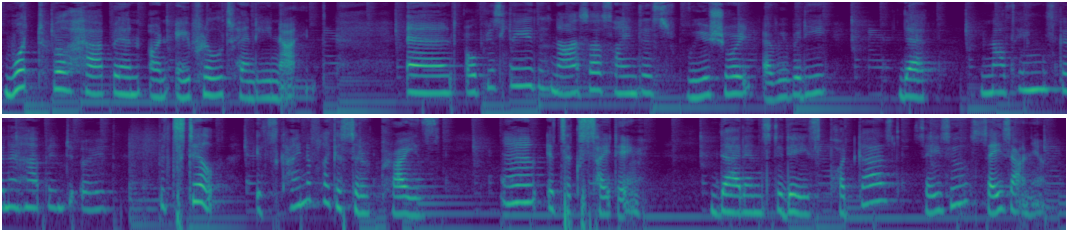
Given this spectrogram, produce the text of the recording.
What will happen on April 29th? And obviously, the NASA scientists reassured everybody that nothing's gonna happen to Earth, but still, it's kind of like a surprise and it's exciting. That ends today's podcast. Seizu Seizanya.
